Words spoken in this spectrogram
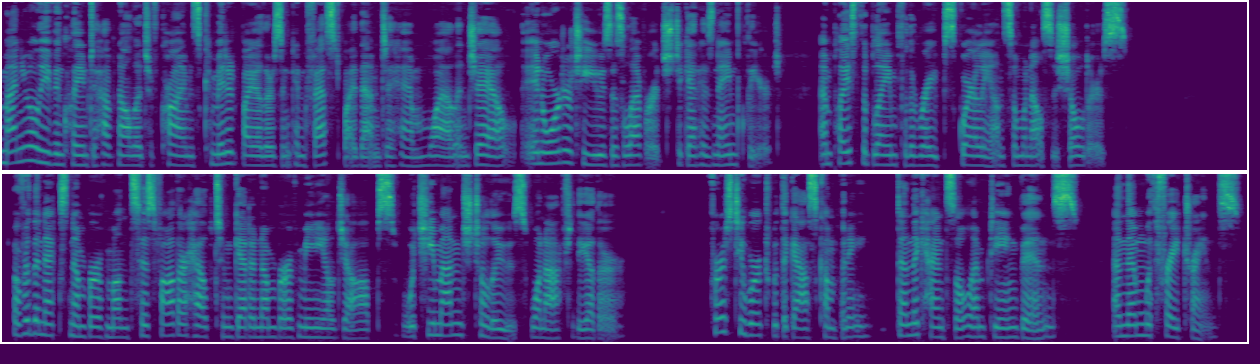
Manuel even claimed to have knowledge of crimes committed by others and confessed by them to him while in jail in order to use as leverage to get his name cleared and place the blame for the rape squarely on someone else's shoulders. Over the next number of months, his father helped him get a number of menial jobs, which he managed to lose one after the other. First, he worked with the gas company, then the council emptying bins, and then with freight trains.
